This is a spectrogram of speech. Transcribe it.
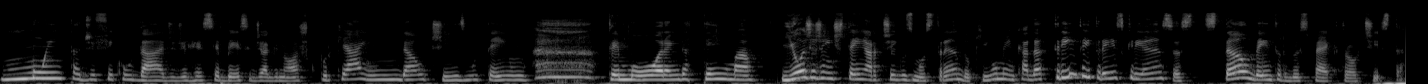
muita dificuldade de receber esse diagnóstico porque ainda autismo tem um temor, ainda tem uma e hoje a gente tem artigos mostrando que uma em cada 33 crianças estão dentro do espectro autista.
